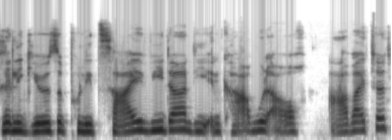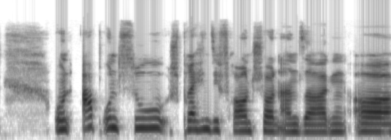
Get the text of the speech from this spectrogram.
religiöse Polizei wieder, die in Kabul auch arbeitet. Und ab und zu sprechen sie Frauen schon an, sagen, oh,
